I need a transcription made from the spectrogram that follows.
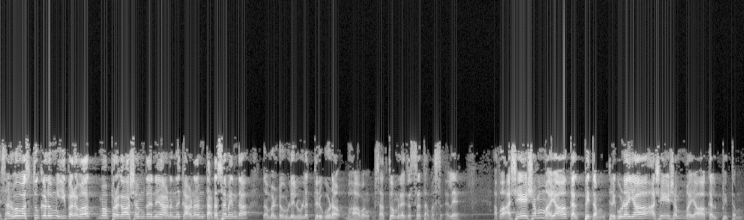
സർവവസ്തുക്കളും ഈ പരമാത്മ പ്രകാശം തന്നെയാണെന്ന് കാണാൻ തടസ്സം എന്താ നമ്മളുടെ ഉള്ളിലുള്ള ത്രിഗുണഭാവം സത്വം രജസ് തമസ് അല്ലെ? അപ്പൊ അശേഷം മയാ കൽപ്പിതം. ത്രിഗുണയാ അശേഷം മയാ കൽപ്പിതം.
